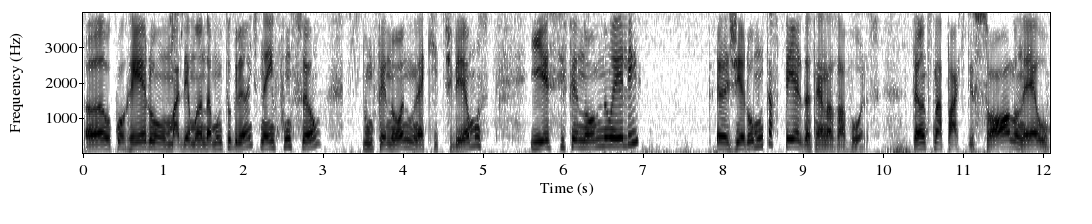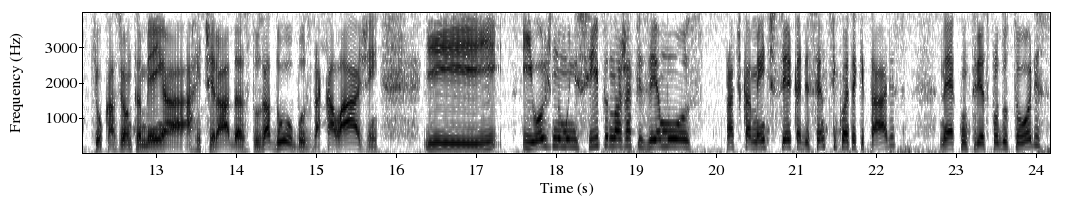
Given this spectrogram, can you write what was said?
uh, ocorreram uma demanda muito grande, né, em função de um fenômeno, né, que tivemos. E esse fenômeno ele gerou muitas perdas, né, nas lavouras. Tanto na parte de solo, né, o que ocasiona também a, a retiradas dos adubos, da calagem, e, e hoje no município nós já fizemos praticamente cerca de 150 hectares, né, com três produtores,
